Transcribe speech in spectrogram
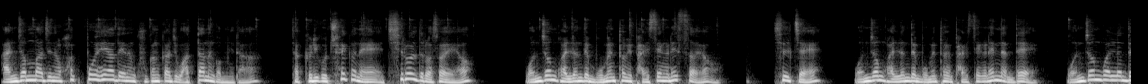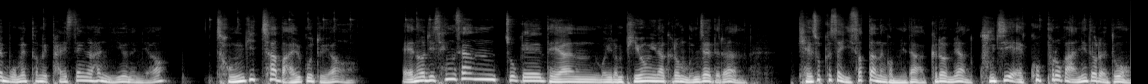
안전 마진을 확보해야 되는 구간까지 왔다는 겁니다. 자, 그리고 최근에 7월 들어서예요. 원전 관련된 모멘텀이 발생을 했어요. 실제 원전 관련된 모멘텀이 발생을 했는데 원전 관련된 모멘텀이 발생을 한 이유는요. 전기차 말고도요. 에너지 생산 쪽에 대한 뭐 이런 비용이나 그런 문제들은 계속해서 있었다는 겁니다. 그러면 굳이 에코프로가 아니더라도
